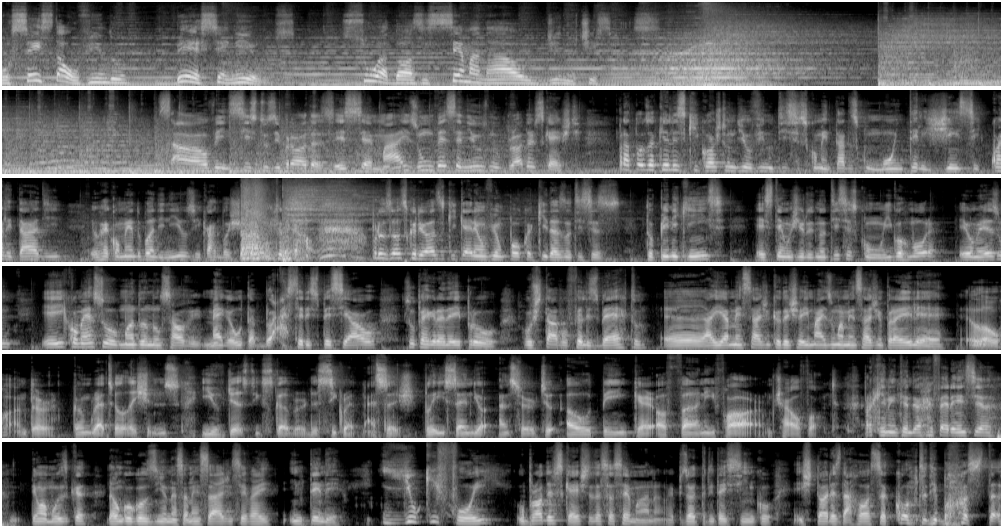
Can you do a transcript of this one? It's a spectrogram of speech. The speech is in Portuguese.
Você está ouvindo BC News, sua dose semanal de notícias. Salve, cistos e brothers! Esse é mais um BC News no Brothers Cast. Para todos aqueles que gostam de ouvir notícias comentadas com boa inteligência e qualidade, eu recomendo Band News, Ricardo Bochá, muito legal. Para os outros curiosos que querem ouvir um pouco aqui das notícias tupiniquins, esse tem um giro de notícias com Igor Moura, eu mesmo. E aí começo mandando um salve mega ultra blaster especial, super grande aí pro Gustavo Felisberto. É, aí a mensagem que eu deixo aí, mais uma mensagem para ele é: Hello Hunter, congratulations, you've just discovered the secret message. Please send your answer to Old Being Care of Funny Farm, Chalfont. Pra quem não entendeu a referência, tem uma música, dá um googlezinho nessa mensagem, você vai entender. E o que foi o Brothers Cast dessa semana, episódio 35, Histórias da Roça, conto de bosta.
